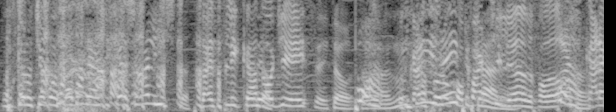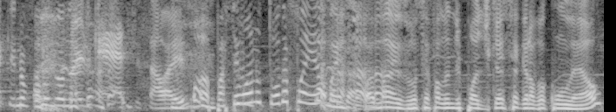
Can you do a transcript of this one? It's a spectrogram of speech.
porque eu não tinha botado o Nerdcast na lista. Tá explicado Entendeu? a audiência, então. Porra, não Os caras foram jeito, cara. compartilhando, falando, ó, esse cara aqui não falou do Nerdcast e tal. Aí, Pô, passei o ano todo apanhando. Não, mas, cara. mas você falando de podcast, você gravou com o Léo.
